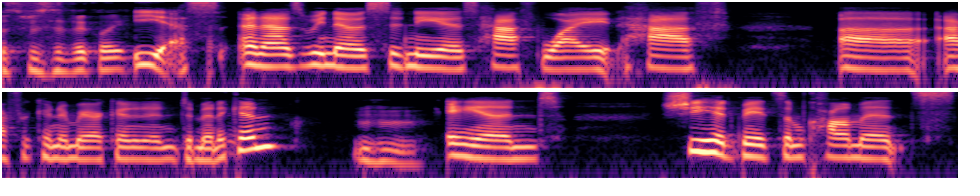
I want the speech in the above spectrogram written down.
specifically? Yes, and as we know, Sydney is half white, half uh, African American and Dominican, hmm and she had made some comments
